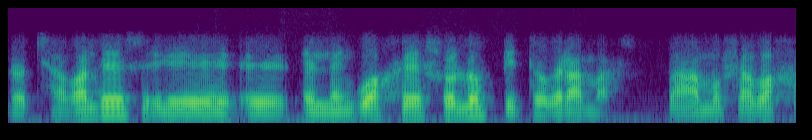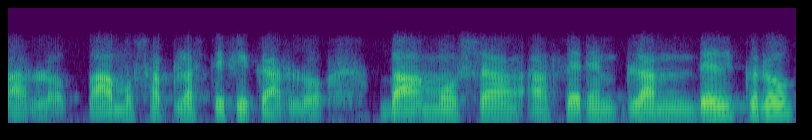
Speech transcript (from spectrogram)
los chavales, eh, eh, el lenguaje son los pictogramas, vamos a bajarlo, vamos a plastificarlo, vamos a hacer en plan velcro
